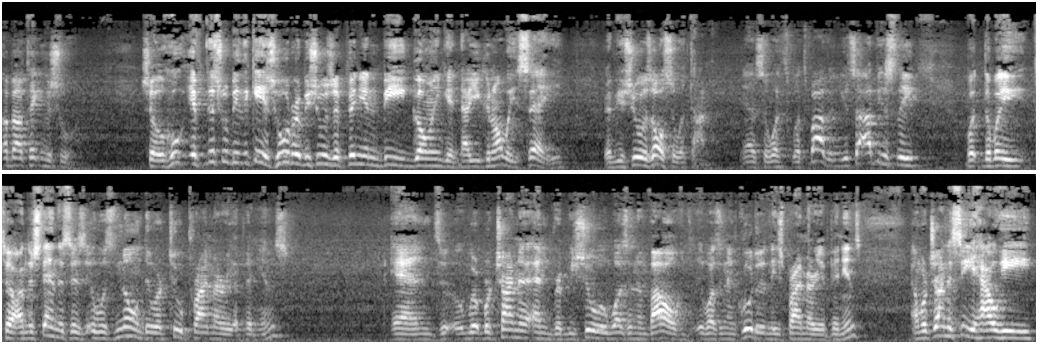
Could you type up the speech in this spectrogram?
about taking the shul. So who, if this would be the case, who would Rabbi Yeshua's opinion be going in? Now you can always say, Rabbi Yeshua is also a Tana. Yeah, so what's, what's bothering you? So obviously, but the way to understand this is, it was known there were two primary opinions and we're, we're, trying to. And Rabbi Shua wasn't involved; it wasn't included in these primary opinions, and we're trying to see how he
